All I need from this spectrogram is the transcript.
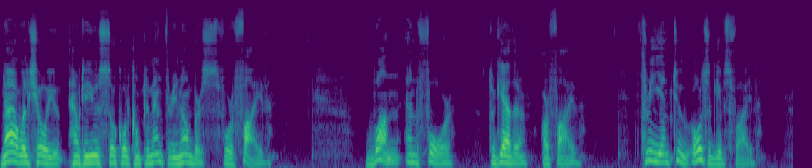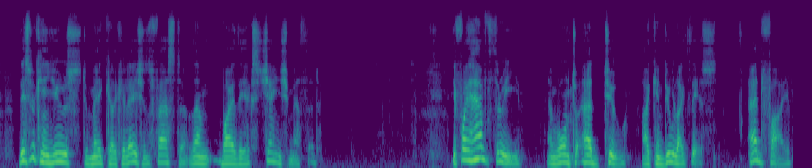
Now I will show you how to use so-called complementary numbers for 5. 1 and 4 together are 5. 3 and 2 also gives 5. This we can use to make calculations faster than by the exchange method. If I have 3 and want to add 2, I can do like this. Add 5.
